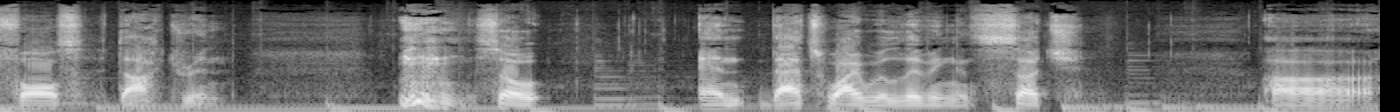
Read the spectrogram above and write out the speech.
false doctrine. so, and that's why we're living in such uh,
